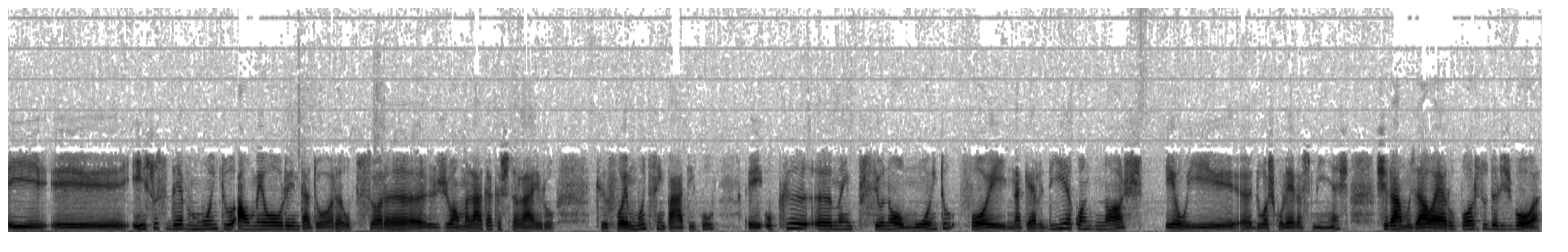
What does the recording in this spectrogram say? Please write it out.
E, e, isso se deve muito ao meu orientador, o professor João Malaca Casteleiro, que foi muito simpático. E o que me impressionou muito foi naquele dia quando nós eu e uh, duas colegas minhas, chegamos ao aeroporto de Lisboa.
